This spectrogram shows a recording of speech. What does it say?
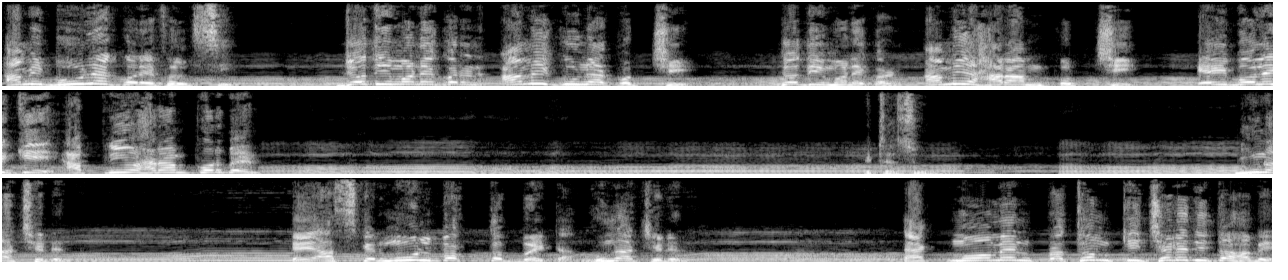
আমি ভুলে করে ফেলছি। যদি মনে করেন, আমি গুনাহ করছি। যদি মনে করেন, আমি হারাম করছি। এই বলে কি আপনিও হারাম করবেন? এটা জুলুম। গুনাহ ছেড়ে দেন। এই আজকের মূল বক্তব্য এটা গুনাহ ছেড়ে দেন। এক মোমেন প্রথম কি ছেড়ে দিতে হবে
